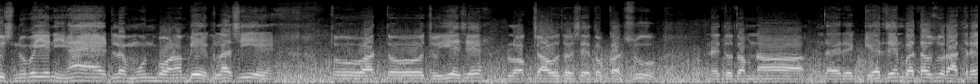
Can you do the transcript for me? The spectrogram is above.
વિષ્ણુભાઈએ નિહાયા એટલે મૂન ભણો બે એકલા છીએ. તો આજ તો જોઈએ છે બ્લોગ ચાલુ થશે તો કરશું. નહીં તો તમને ડાયરેક્ટ ઘેર જઈને બતાવશું રાત્રે.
